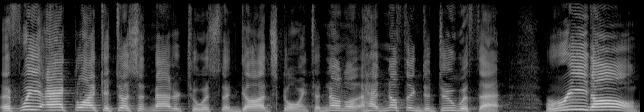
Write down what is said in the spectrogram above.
If we act like it doesn't matter to us, then God's going to. No, no, it had nothing to do with that. Read on.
